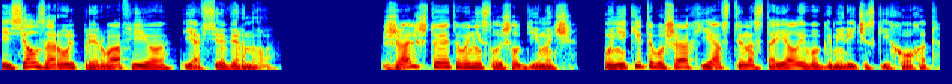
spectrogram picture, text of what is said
и сел за руль, прервав ее «я все верну». Жаль, что этого не слышал Димыч. У Никиты в ушах явственно стоял его гомерический хохот.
